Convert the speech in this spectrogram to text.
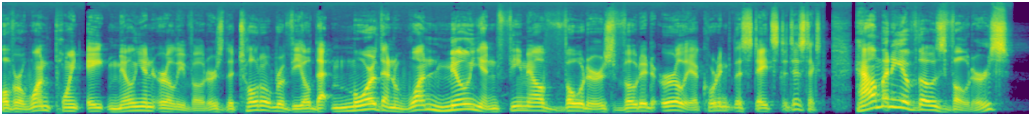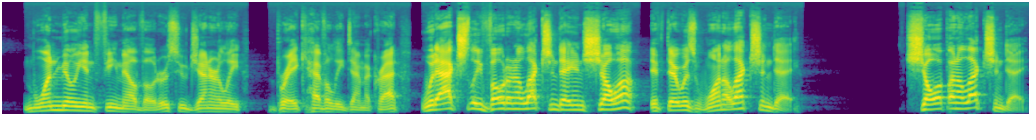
over 1.8 million early voters. The total revealed that more than 1 million female voters voted early, according to the state statistics. How many of those voters, 1 million female voters who generally break heavily Democrat, would actually vote on election day and show up if there was one election day? show up on election day.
